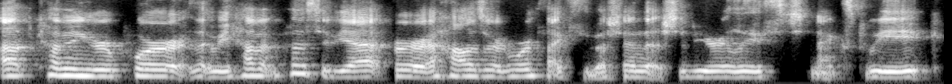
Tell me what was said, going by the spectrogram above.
upcoming report that we haven't posted yet for a Hauser and Wirth exhibition that should be released next week.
